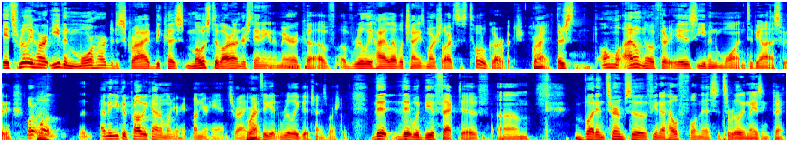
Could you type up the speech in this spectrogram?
it's really hard, even more hard to describe because most of our understanding in America of, of really high level Chinese martial arts is total garbage. Right. There's almost, I don't know if there is even one, to be honest with you. Or, well, I mean, you could probably count them on your, on your hands, right? Right. To get really good Chinese martial arts that, that would be effective. Um, but in terms of, you know, healthfulness, it's a really amazing thing.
